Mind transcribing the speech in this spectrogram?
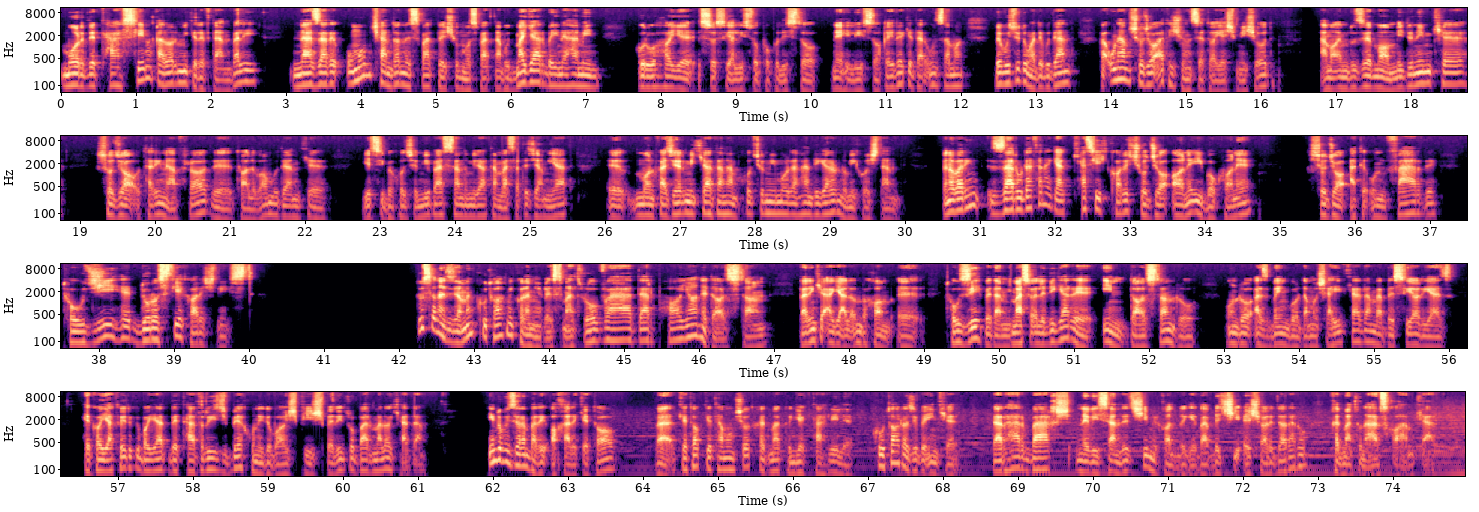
مورد تحسین قرار می گرفتن ولی نظر عموم چندان نسبت بهشون مثبت نبود مگر بین همین گروه های سوسیالیست و پوپولیست و نهیلیست و غیره که در اون زمان به وجود اومده بودند و اون هم شجاعتشون ستایش می‌شد. اما امروز ما می‌دونیم که شجاعترین افراد طالبان بودن که یه سیب خودشون میبستند و می‌رفتن وسط جمعیت منفجر می‌کردن هم خودشون میمردن هم دیگران رو میکشتند. بنابراین ضرورتا اگر کسی کار شجاعانه ای بکنه شجاعت اون فرد توجیه درستی کارش نیست. دوستان عزیزم من کوتاه می‌کنم این قسمت رو و در پایان داستان برای اینکه اگر الان بخوام توضیح بدم مسائل دیگر این داستان رو اون رو از بین بردم و شهید کردم و بسیاری از حکایت هایی رو که باید به تدریج بخونید و باهاش پیش برید رو برملا کردم. این رو می‌ذارم برای آخر کتاب و کتاب که تموم شد خدمتتون یک تحلیل کوتاه راجع به این که در هر بخش نویسنده چی می‌خواد بگه و به چی اشاره داره رو خدمتون عرض خواهم کرد.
